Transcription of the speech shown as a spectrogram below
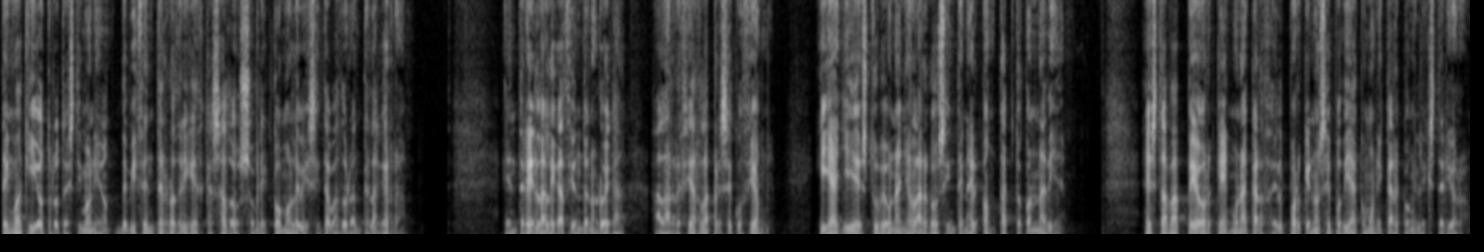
Tengo aquí otro testimonio de Vicente Rodríguez Casado sobre cómo le visitaba durante la guerra. Entré en la legación de Noruega al arreciar la persecución, y allí estuve un año largo sin tener contacto con nadie. Estaba peor que en una cárcel porque no se podía comunicar con el exterior.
